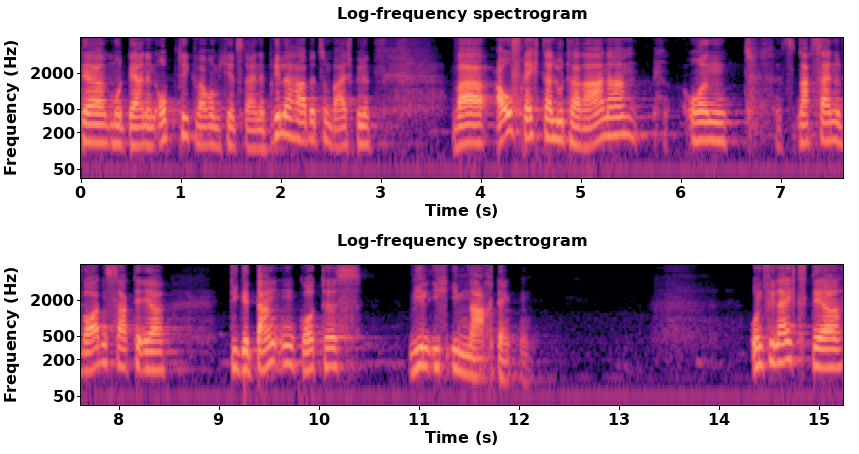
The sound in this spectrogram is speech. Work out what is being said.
der modernen Optik, warum ich jetzt eine Brille habe zum Beispiel, war aufrechter Lutheraner und nach seinen Worten sagte er, die Gedanken Gottes will ich ihm nachdenken. Und vielleicht der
